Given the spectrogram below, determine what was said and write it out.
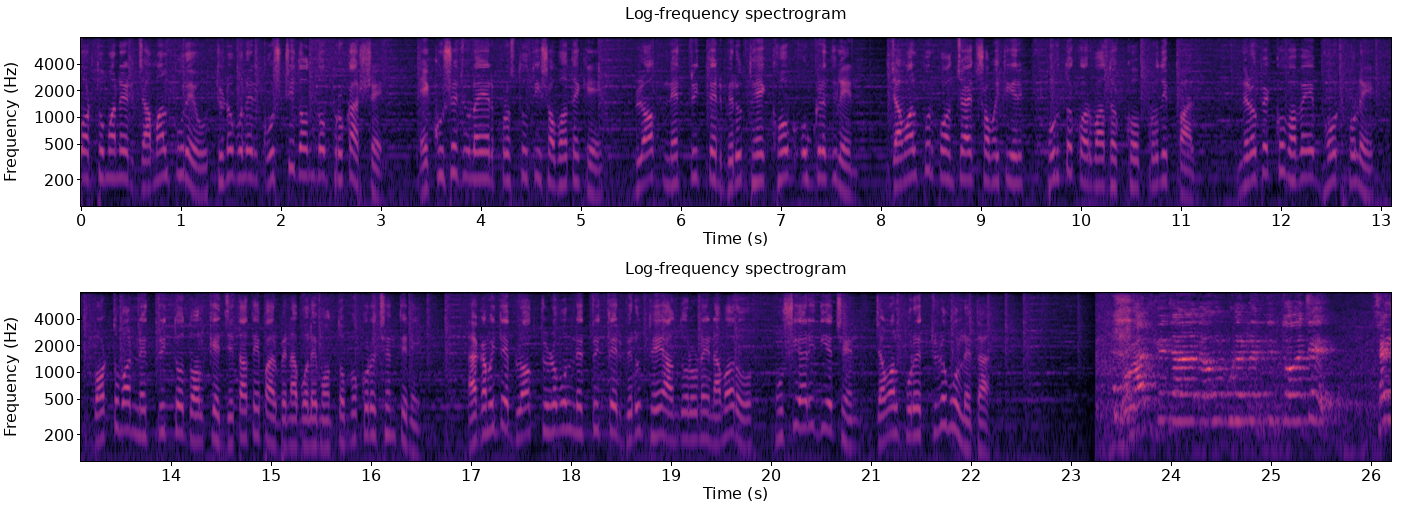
বর্ধমানের জামালপুরেও তৃণমূলের গোষ্ঠীদ্বন্দ্ব প্রকাশ্যে। একুশে জুলাইয়ের প্রস্তুতি সভা থেকে ব্লক নেতৃত্বের বিরুদ্ধে ক্ষোভ উগরে দিলেন জামালপুর পঞ্চায়েত সমিতির পূর্ত কর্মাধ্যক্ষ প্রদীপ পাল। নিরপেক্ষভাবে ভোট হলে বর্তমান নেতৃত্ব দলকে জেতাতে পারবে না বলে মন্তব্য করেছেন তিনি। আগামীতে ব্লক তৃণমূল নেতৃত্বের বিরুদ্ধে আন্দোলনে নামারও হুঁশিয়ারি দিয়েছেন জামালপুরের তৃণমূল নেতা। আজকে যারা জামালপুরের নেতৃত্ব আছে সেই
